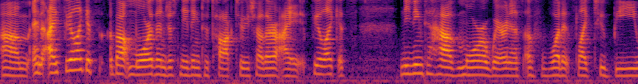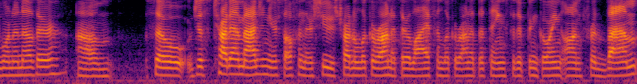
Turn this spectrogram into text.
Um, and I feel like it's about more than just needing to talk to each other. I feel like it's needing to have more awareness of what it's like to be one another. Um, so just try to imagine yourself in their shoes. Try to look around at their life and look around at the things that have been going on for them,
